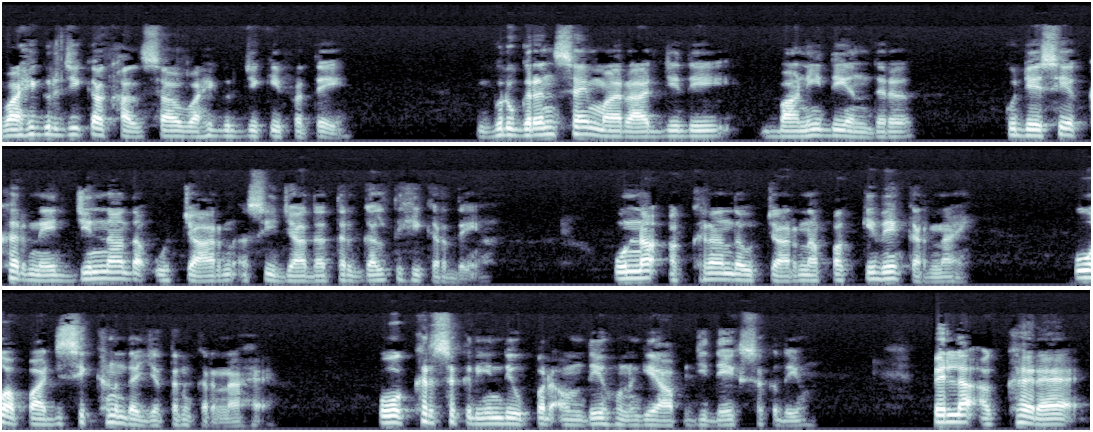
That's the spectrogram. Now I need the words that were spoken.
ਵਾਹਿਗੁਰੂ ਜੀ ਕਾ ਖਾਲਸਾ, ਵਾਹਿਗੁਰੂ ਜੀ ਕੀ ਫਤਿਹ। ਗੁਰੂ ਗ੍ਰੰਥ ਸਾਹਿਬ ਮਹਾਰਾਜ ਜੀ ਦੀ ਬਾਣੀ ਦੇ ਅੰਦਰ ਕੁਝ ਐਸੇ ਅੱਖਰ ਨੇ ਜਿਨ੍ਹਾਂ ਦਾ ਉਚਾਰਨ ਅਸੀਂ ਜ਼ਿਆਦਾਤਰ ਗਲਤ ਹੀ ਕਰਦੇ ਹਾਂ। ਉਹਨਾਂ ਅੱਖਰਾਂ ਦਾ ਉਚਾਰਨ ਆਪਾਂ ਕਿਵੇਂ ਕਰਨਾ ਹੈ? ਉਹ ਆਪਾਂ ਅੱਜ ਸਿੱਖਣ ਦਾ ਯਤਨ ਕਰਨਾ ਹੈ। ਉਹ ਅੱਖਰ ਸਕਰੀਨ ਦੇ ਉੱਪਰ ਆਉਂਦੇ ਹੋਣਗੇ, ਆਪ ਜੀ ਦੇਖ ਸਕਦੇ ਹੋ। ਪਹਿਲਾ ਅੱਖਰ ਹੈ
